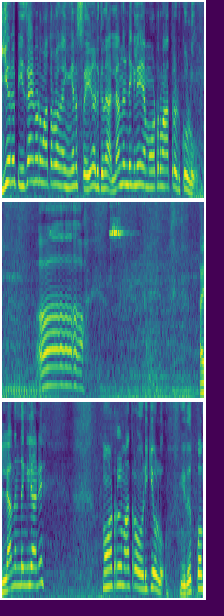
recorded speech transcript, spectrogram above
ഈ ഒരു പിസൈനോട് മാത്രമാണ് ഇങ്ങനെ സ്ട്രെയിൻ എടുക്കുന്നത്. അല്ലാന്നുണ്ടെങ്കിൽ ഞാൻ മോട്ടർ മാത്രമേ എടുക്കുള്ളൂ. അല്ലാന്നുണ്ടെങ്കിൽ ഞാൻ മോട്ടറിൽ മാത്രമേ ഓടിക്കുകയുള്ളൂ ഇതിപ്പം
